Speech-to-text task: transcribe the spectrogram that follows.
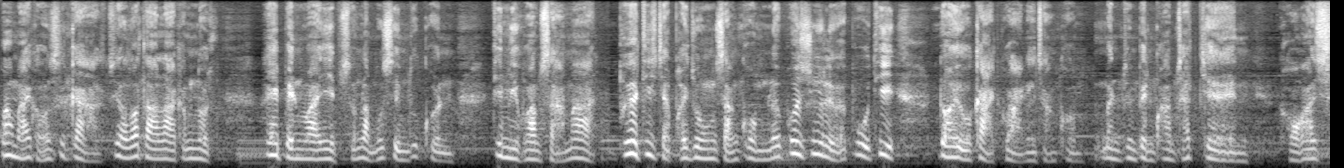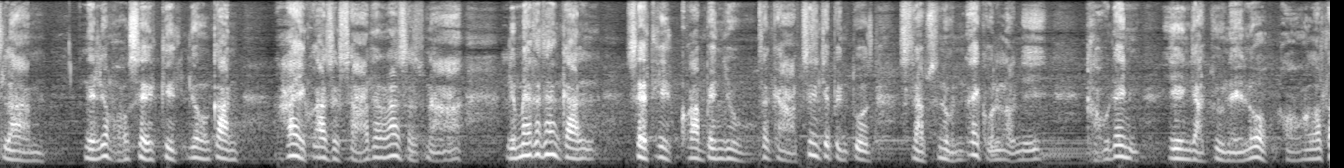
เป้าหมายของสกาดที่อัลลอฮฺตาอาลากำหนด ให้เป็นวาญิบสำหรับมุสลิมทุกคนที่มีความสามารถเพื่อที่จะพยุงสังคม และเพื่อช่วยเหลือผู้ที่ด้อยโอกาสกว่าในสังคม มันจึงเป็นความชัดเจนของอิสลาม ในเรื่องของเศรษฐกิจเรื่องของการให้การศึกษาทางด้านศาสนา หรือแม้กระทั่งการเศรษฐกิจความเป็นอยู่สกาดซึ่งจะเป็นตัวสนับสนุนให้คนเหล่านี้ เขาได้ยืนหยัดอยู่ในโลกของอัลลอฮฺต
